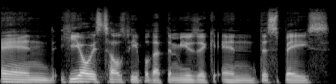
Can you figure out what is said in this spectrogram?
And he always tells people that the music in the space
